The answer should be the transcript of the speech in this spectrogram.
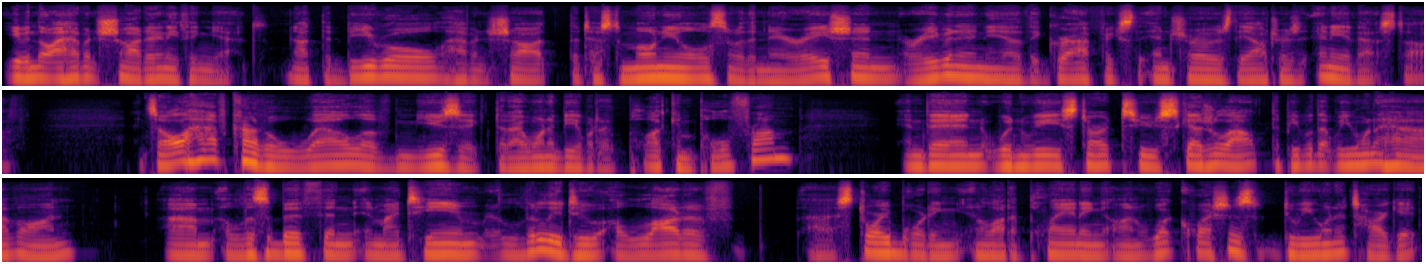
even though I haven't shot anything yet. Not the B roll, haven't shot the testimonials or the narration or even any of the graphics, the intros, the outros, any of that stuff. And so I'll have kind of a well of music that I want to be able to pluck and pull from. And then when we start to schedule out the people that we want to have on, um, Elizabeth and, and my team literally do a lot of uh, storyboarding and a lot of planning on what questions do we want to target,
